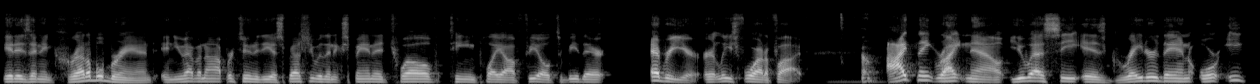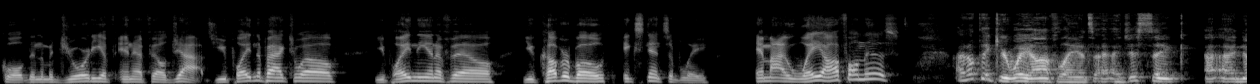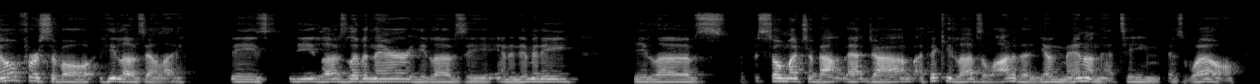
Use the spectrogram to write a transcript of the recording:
It is an incredible brand, and you have an opportunity, especially with an expanded 12 team playoff field, to be there every year, or at least four out of five. I think right now USC is greater than or equal than the majority of NFL jobs. You played in the Pac 12, you played in the NFL, you cover both extensively. Am I way off on this? I don't think you're way off, Lance. I, I just think I, I, know. First of all, he loves LA. He's he loves living there. He loves the anonymity. He loves so much about that job. I think he loves a lot of the young men on that team as well.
